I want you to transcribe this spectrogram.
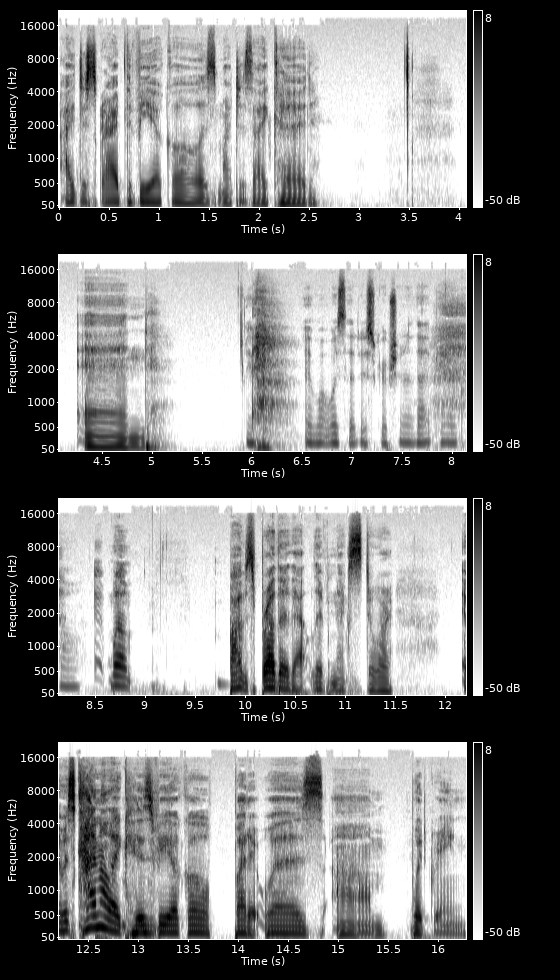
I described the vehicle as much as I could, and And, and what was the description of that vehicle? well, Bob's brother that lived next door, it was kind of like his vehicle, but it was um, wood grain.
